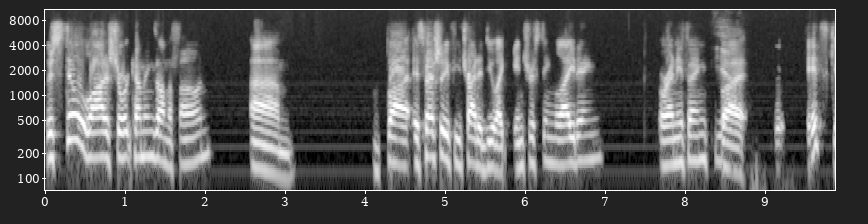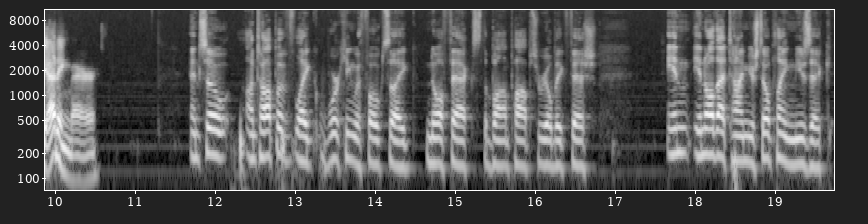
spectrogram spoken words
There's still a lot of shortcomings on the phone, um, but especially if you try to do like interesting lighting or anything. Yeah. But it's getting there. And so, on top of like working with folks like NOFX, the Bomb Pops, Reel Big Fish, in in all that time, you're still playing music,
